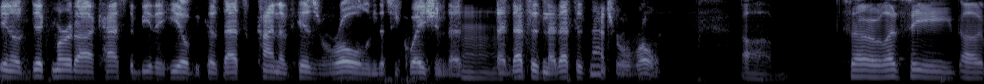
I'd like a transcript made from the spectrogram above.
you know, Dick Murdoch has to be the heel because that's kind of his role in this equation. That, Mhm. that that's his that's his natural role. Um, so let's see. Uh,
